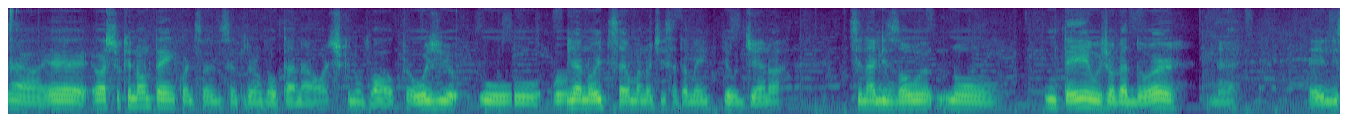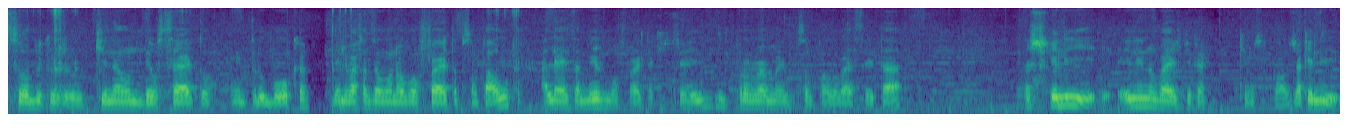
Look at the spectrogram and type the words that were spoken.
Não, é, eu acho que não tem condições do Centurião voltar não, acho que não volta. Hoje, o, hoje à noite saiu uma notícia também que o Genoa sinalizou no, ter o jogador, né? Ele soube que, o que não deu certo entre o Boca. Ele vai fazer uma nova oferta para São Paulo. Aliás, a mesma oferta que fez, provavelmente o São Paulo vai aceitar. Acho que ele, ele não vai ficar aqui no São Paulo, já que ele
